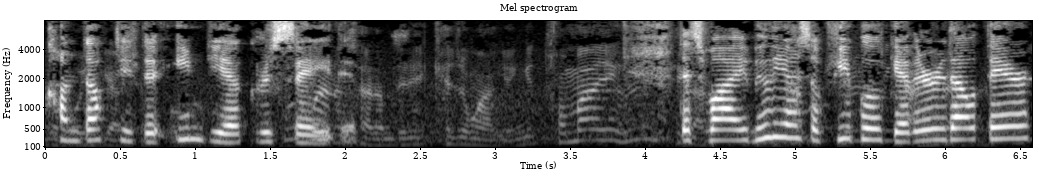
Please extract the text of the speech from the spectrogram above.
conducted the India crusade. That's why millions of people gathered out there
